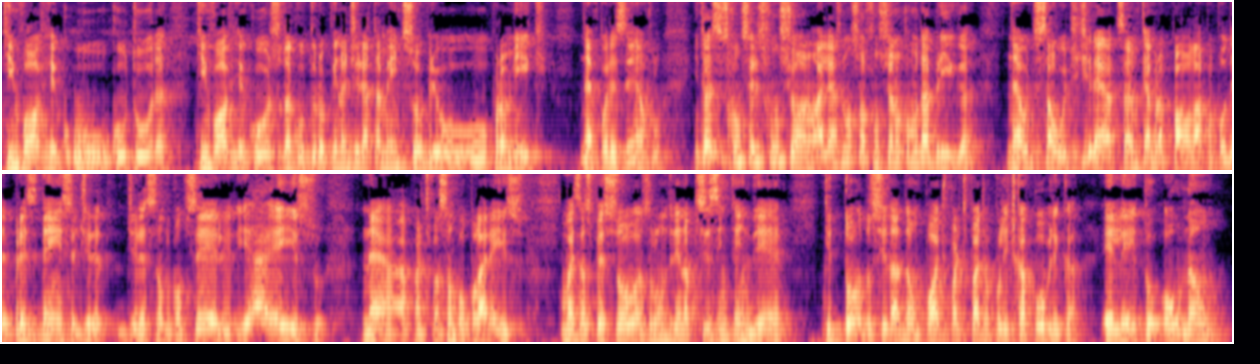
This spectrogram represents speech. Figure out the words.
que envolve o cultura, que envolve recursos, da cultura opina diretamente sobre o, o Promic, né, por exemplo. Então esses conselhos funcionam. Aliás, não só funcionam como da briga, né, o de saúde direto, sai um quebra-pau lá para poder presidência, dire, direção do conselho, e é, é, isso, né? A participação popular é isso. Mas as pessoas, Londrina precisa entender que todo cidadão pode participar de uma política pública, eleito ou não.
